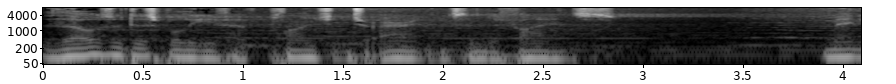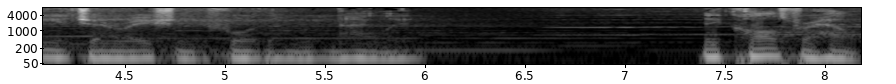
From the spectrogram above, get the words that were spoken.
Those who disbelieve have plunged into arrogance and defiance. Many a generation before them we annihilated. They called for help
